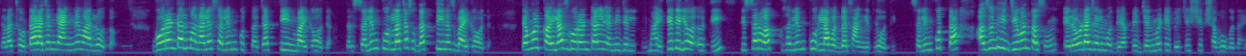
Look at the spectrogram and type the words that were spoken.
त्याला छोटा राजन गँगने मारलं होतं. गोरंटल म्हणाले सलीम कुत्ताच्या तीन बायका होत्या. तर सलीम कुर्लाच्या सुद्धा तीनच बायका होत्या. त्यामुळे कैलास गोरंटल यांनी जे माहिती दिली हो-, होती ती सर्व सलीम कुर्ला बद्दल सांगितली होती. सलीम कुत्ता अजूनही जिवंत असून एरवडा जेलमध्ये आपली जन्मठेपेची शिक्षा भोगत आहे.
